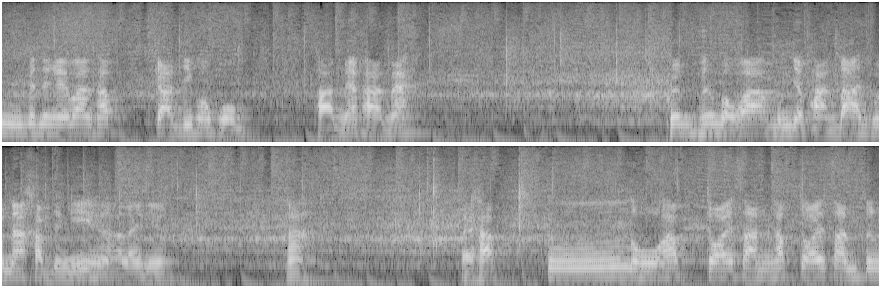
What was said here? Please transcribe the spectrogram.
อเป็นยังไงบ้างครับ การดิฟของผม ผ่านไหมผ่านไหมเพื่อนเพื่อนบอกว่ามึงจะผ่านบ้านกูนะขับอย่างนี้อะไรเนี่ยอะไปครับอืมโอ้โหครับ จอยสั่นครับ จอยสั่นตื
